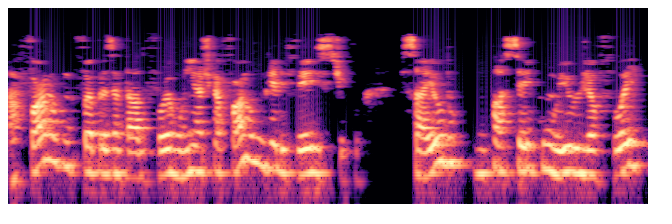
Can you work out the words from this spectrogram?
A forma como foi apresentado foi ruim. Acho que a forma como ele fez, tipo, saiu do, do passeio com o Will, já foi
